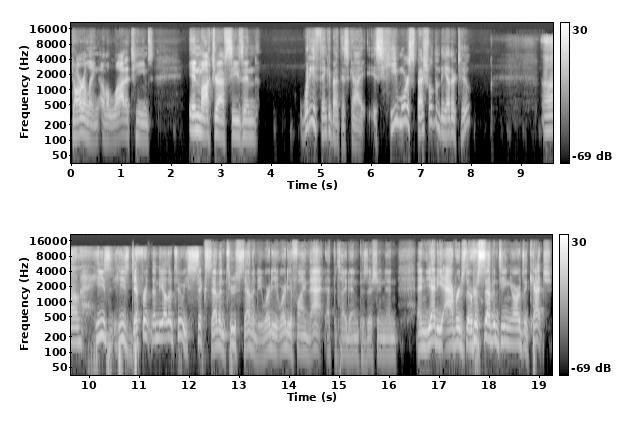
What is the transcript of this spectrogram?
darling of a lot of teams in mock draft season. What do you think about this guy? Is he more special than the other two? Um, he's he's different than the other two. He's 6'7, 270. Where do you where do you find that at the tight end position? And and yet he averaged over 17 yards a catch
